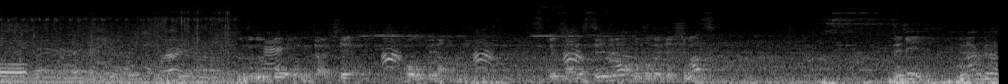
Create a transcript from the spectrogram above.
と続く候補に対してコンペやスペシャルステージをお届けしますぜひご覧ください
